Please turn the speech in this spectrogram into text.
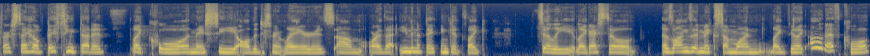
First, I hope they think that it's like cool and they see all the different layers, um, or that even if they think it's like silly, like I still as long as it makes someone like be like, oh, that's cool.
